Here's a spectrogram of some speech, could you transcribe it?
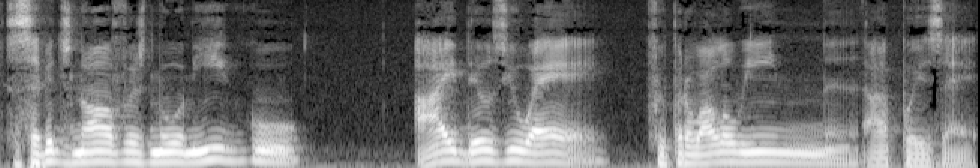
se sabedes novas do meu amigo, ai Deus e o é, fui para o Halloween, ah pois é.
